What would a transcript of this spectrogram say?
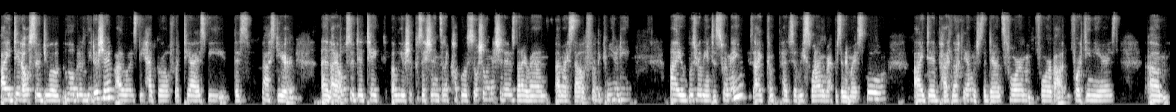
I did also do a little bit of leadership. I was the head girl for TISB this past year. And I also did take a leadership positions in a couple of social initiatives that I ran by myself for the community. I was really into swimming. I competitively swam and represented my school. I did Bharatanatyam, which is a dance form, for about 14 years. Um,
